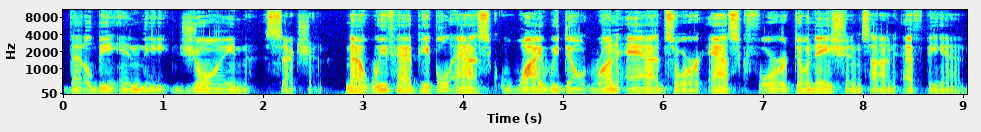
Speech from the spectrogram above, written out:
That'll be in the Join section. Now, we've had people ask why we don't run ads or ask for donations on FBN.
